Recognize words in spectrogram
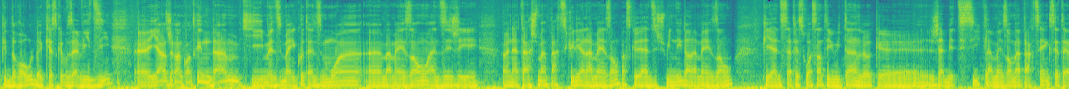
puis drôle de qu'est-ce que vous avez dit. euh, hier, j'ai rencontré une dame qui me dit ben écoute, elle dit moi euh, ma maison, elle dit j'ai un attachement particulier à la maison parce qu'elle dit je suis né dans la maison. Puis elle dit ça fait 68 ans là que j'habite ici, que la maison m'appartient, etc.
